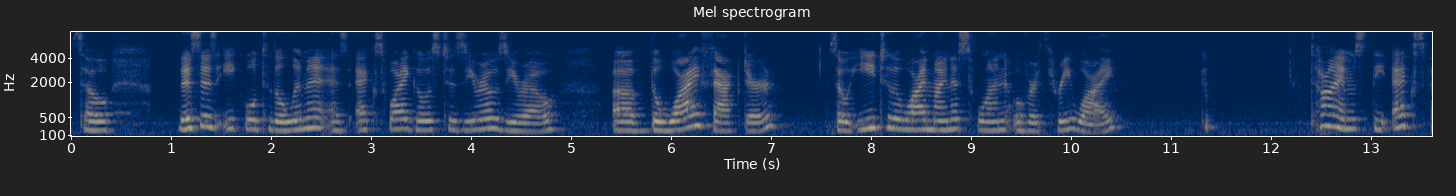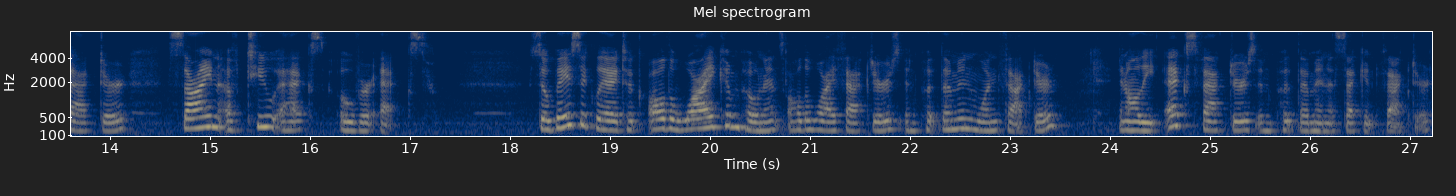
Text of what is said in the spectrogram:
So this is equal to the limit as xy goes to 0, 0 of the y factor, so e to the y minus 1 over 3y, times the x factor, sine of 2x over x. So basically I took all the y components, all the y factors, and put them in one factor, and all the x factors and put them in a second factor.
